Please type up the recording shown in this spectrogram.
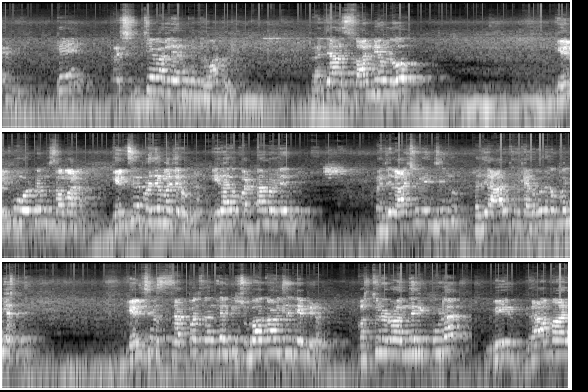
అంటే ప్రశ్నించేవాళ్ళు అనుకుంటున్నావు అంటున్నా. ప్రజాస్వామ్యంలో గెలుపు ఓటమి సమానం. గెలిచిన ప్రజల మధ్యలో ఉన్నా. నీలాగా పట్టాల్లో లేదు ప్రజలు ఆశీర్వదించారు ప్రజల ఆలోచనకి అనుగుణంగా పనిచేస్తుంది గెలిచిన సర్పంచ్ అందరికీ శుభాకాంక్షలు చెప్పినాం. వస్తున్న వాళ్ళందరికీ కూడా మీ గ్రామాల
